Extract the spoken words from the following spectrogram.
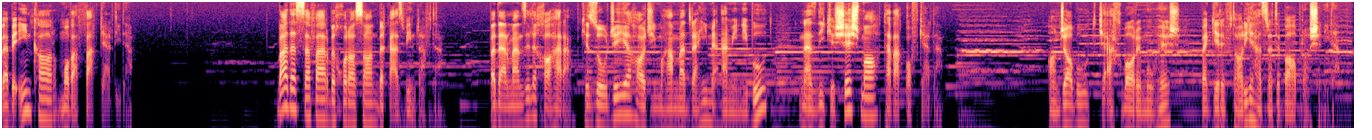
و به این کار موفق گردیدم. بعد از سفر به خراسان به قزوین رفتم و در منزل خواهرم که زوجه حاجی محمد رحیم امینی بود نزدیک شش ماه توقف کردم. آنجا بود که اخبار موهش و گرفتاری حضرت باب را شنیدم.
